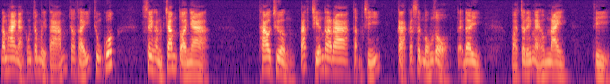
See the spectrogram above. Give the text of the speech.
năm 2018 cho thấy Trung Quốc xây hàng trăm tòa nhà, thao trường, tác chiến radar, thậm chí cả các sân bóng rổ tại đây và cho đến ngày hôm nay thì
